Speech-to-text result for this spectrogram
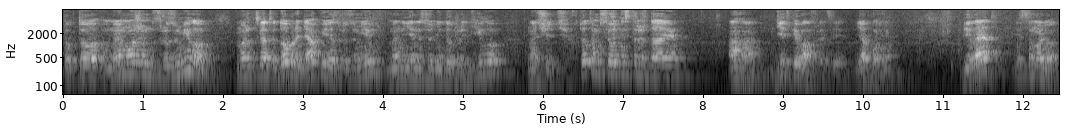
Тобто ми можемо зрозуміло, можемо сказати, добре, дякую, я зрозумів, в мене є на сьогодні добре діло. Значить, хто там сьогодні страждає? Ага, дітки в Африці, я поняв. Білет і самольот.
